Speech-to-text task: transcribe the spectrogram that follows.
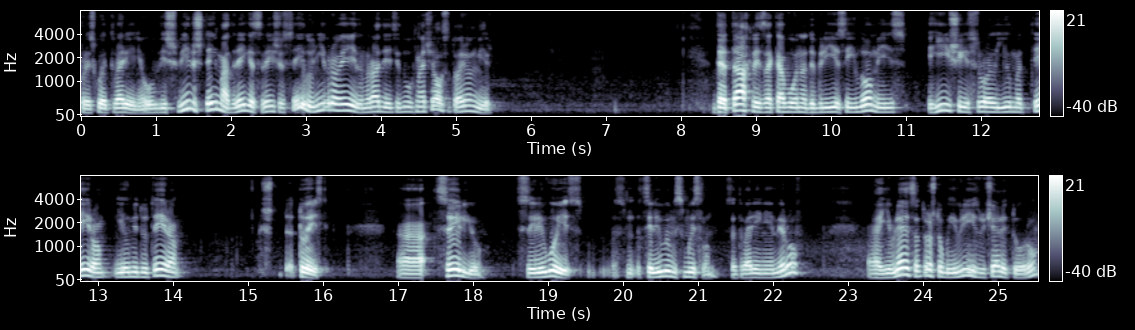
происходит творение. У Вишвиль, Штей, Мадрегес, Рейшес, Сейлу, Нивро, Эйлем. Ради этих двух начал сотворен мир. Детахли за кого надо бриеса и ломис, Гиши Исруэл Илмидутейра, то есть э, целью, целевой, целевым смыслом сотворения миров э, является то, чтобы евреи изучали Тору,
